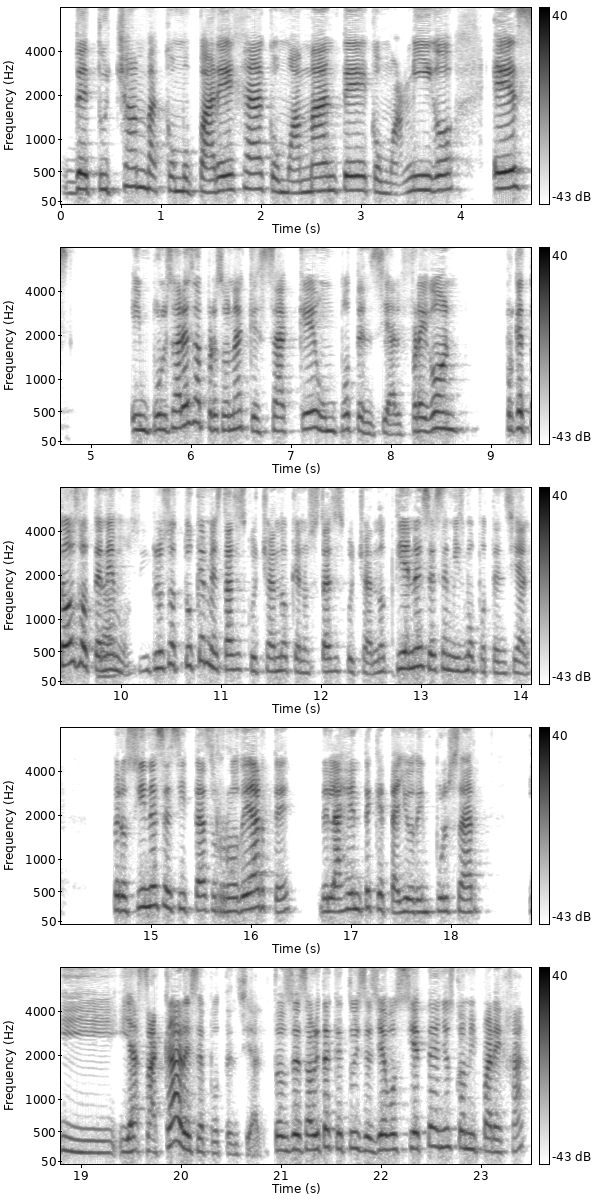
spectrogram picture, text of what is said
de tu chamba como pareja, como amante, como amigo, es impulsar a esa persona que saque un potencial fregón. Porque todos lo Claro. tenemos. Incluso tú que me estás escuchando, que nos estás escuchando, tienes ese mismo potencial. Pero sí necesitas rodearte de la gente que te ayude a impulsar y, y a sacar ese potencial. Entonces, ahorita que tú dices, llevo siete años con mi pareja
